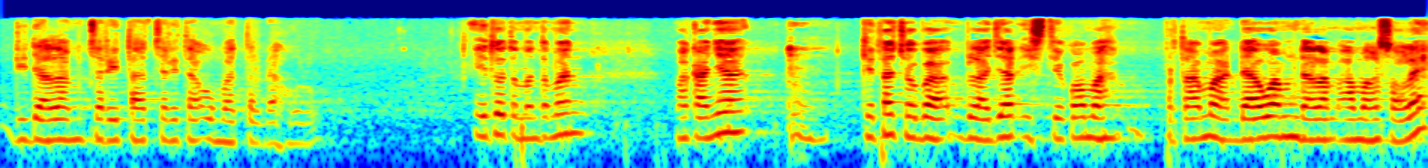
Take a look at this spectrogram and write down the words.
di dalam cerita-cerita umat terdahulu. Itu teman-teman, makanya kita coba belajar istiqomah. Pertama, dawam dalam amal soleh.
